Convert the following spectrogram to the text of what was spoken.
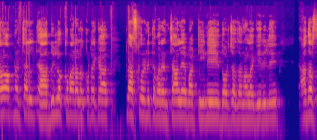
আরও আপনার চাল দুই লক্ষ, বারো লক্ষ টাকা প্লাস করে নিতে পারেন। চালে বা টিনে, দরজা, জানালা, গিরিলে। আদার্স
